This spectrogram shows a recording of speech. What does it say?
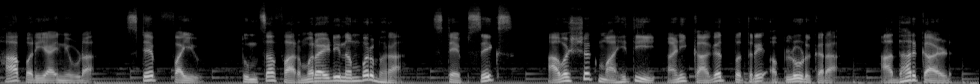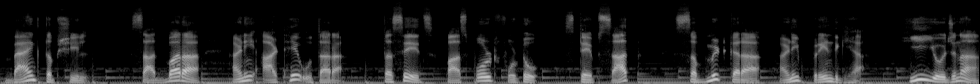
हा पर्याय निवडा. Step five. तुमचा फार्मर आय डी नंबर भरा. Step six. आवश्यक माहिती आणि कागदपत्रे अपलोड करा. आधार कार्ड बँक तपशील सातबारा आणि आठे उतारा तसेच पासपोर्ट फोटो. स्टेप सात. सबमिट करा आणि प्रिंट घ्या. ही योजना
